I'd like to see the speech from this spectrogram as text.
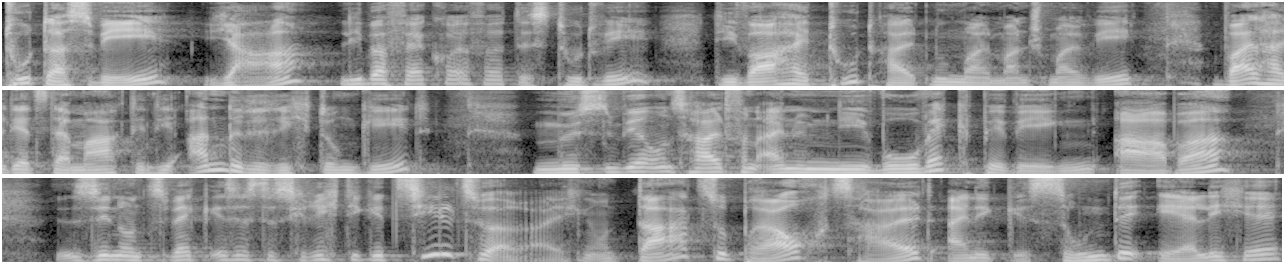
tut das weh? Ja, lieber Verkäufer, das tut weh. Die Wahrheit tut halt nun mal manchmal weh, weil halt jetzt der Markt in die andere Richtung geht, müssen wir uns halt von einem Niveau wegbewegen. Aber Sinn und Zweck ist es, das richtige Ziel zu erreichen. Und dazu braucht es halt eine gesunde, ehrliche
